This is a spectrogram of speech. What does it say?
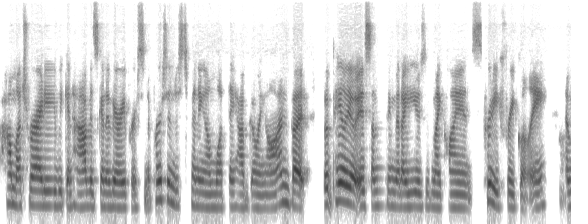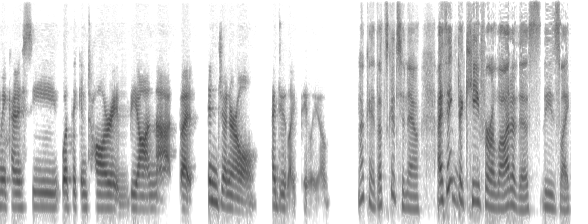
how much variety we can have is going to vary person to person, just depending on what they have going on. But but paleo is something that I use with my clients pretty frequently, and we uh-huh. kind of see what they can tolerate beyond that. But in general, I do like paleo. Okay, that's good to know. I think the key for a lot of this, these like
